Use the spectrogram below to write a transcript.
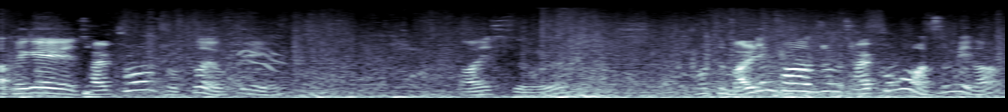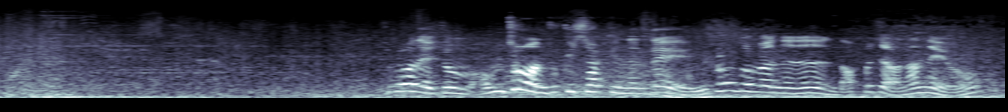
음, 피즈가 되게 잘 풀어줬어요 게임 나이스. 아무튼 말림판 좀 잘 푼 것 같습니다. 초반에 좀 엄청 안 좋게 시작했는데 이 정도면은 나쁘지 않았네요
